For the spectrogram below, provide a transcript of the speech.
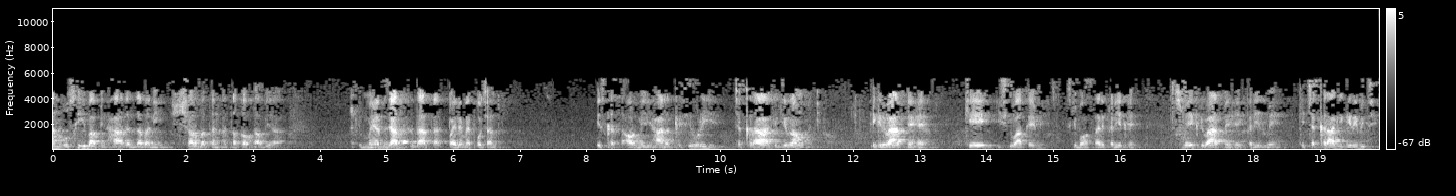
أن أصيب من هذا اللبن شربة أتقوى بها۔ میں تو زیادہ کرتا تھا، پہلے میں پہنچا نا اس کا اور میری حالت کیسی ہو رہی ہے؟ چکر آ کے گر رہا ہوں ایک روایت میں ہے کہ اسی واقعے میں، اس کے بہت سارے طریق ہیں۔ اس میں ایک روایت میں ہے، ایک طریق میں کہ چکر آگے گری بھی تھی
